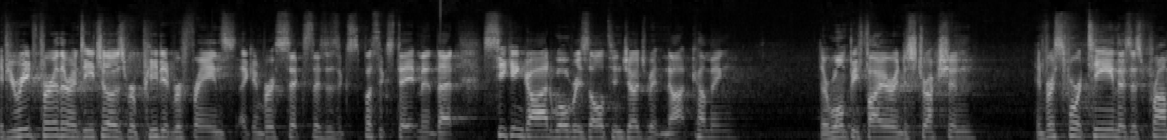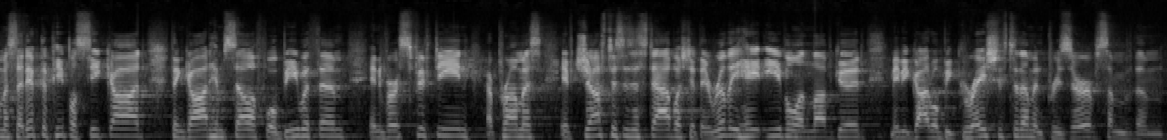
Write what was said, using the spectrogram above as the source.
If you read further into each of those repeated refrains, like in verse 6, there's this explicit statement that seeking God will result in judgment not coming. There won't be fire and destruction. In verse 14, there's this promise that if the people seek God, then God himself will be with them. In verse 15, a promise if justice is established, if they really hate evil and love good, maybe God will be gracious to them and preserve some of them.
